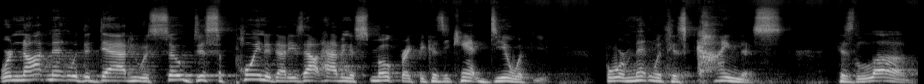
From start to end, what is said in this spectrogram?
We're not meant with the dad who is so disappointed that he's out having a smoke break because he can't deal with you. But we're meant with his kindness, his love,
